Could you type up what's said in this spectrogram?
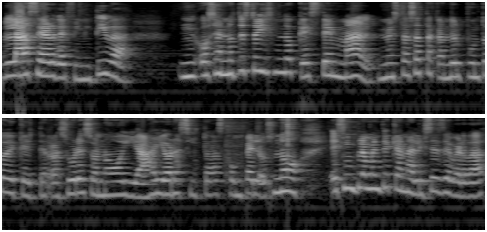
láser definitiva. O sea, no te estoy diciendo que esté mal, no estás atacando el punto de que te rasures o no y ay, ahora sí todas con pelos. No, es simplemente que analices de verdad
